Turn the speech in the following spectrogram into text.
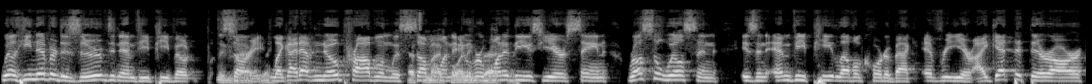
Well, he never deserved an MVP vote. Sorry. Like, I'd have no problem with That's someone point over one of these years saying Russell Wilson is an MVP level quarterback every year. I get that there are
